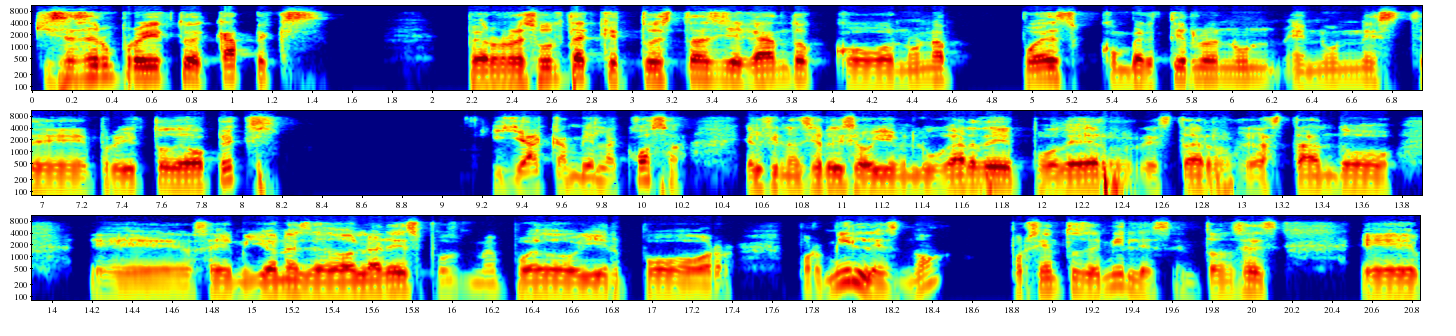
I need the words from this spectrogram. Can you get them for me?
Quizás hacer un proyecto de CAPEX, pero resulta que tú estás llegando con una, puedes convertirlo en un, en un este, proyecto de OPEX y ya cambia la cosa. El financiero dice, oye, en lugar de poder estar gastando, eh, o sea, millones de dólares, pues me puedo ir por, por miles, ¿no? Por cientos de miles. Entonces, eh,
